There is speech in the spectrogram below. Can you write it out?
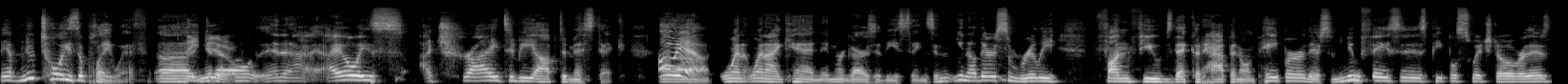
they have new toys to play with. Uh They you do. know, and I, I always I try to be optimistic. Oh, yeah. uh, when when I can in regards to these things. And you know, there's some really fun feuds that could happen on paper. There's some new faces, people switched over. There's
